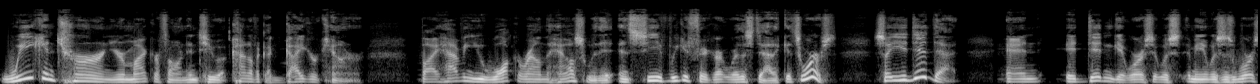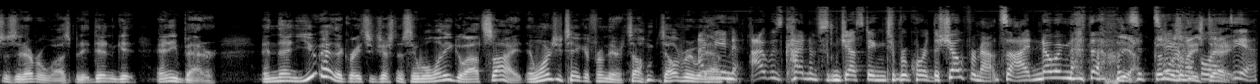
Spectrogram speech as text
we can turn your microphone into a kind of like a Geiger counter by having you walk around the house with it and see if we could figure out where the static gets worse. So you did that and it didn't get worse. It was, I mean, it was as worse as it ever was, but it didn't get any better. And then you had a great suggestion to say, well, let me go outside. And why don't you take it from there? Tell, tell everybody I happened. mean, I was kind of suggesting to record the show from outside, knowing that that was Yeah, a it was a terrible nice day. idea.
